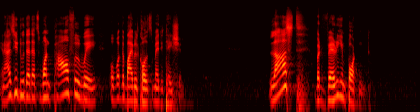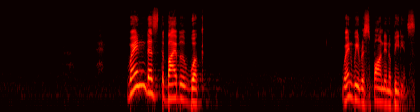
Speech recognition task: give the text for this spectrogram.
And as you do that, that's one powerful way of what the Bible calls meditation. Last, but very important, when does the Bible work? When we respond in obedience.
